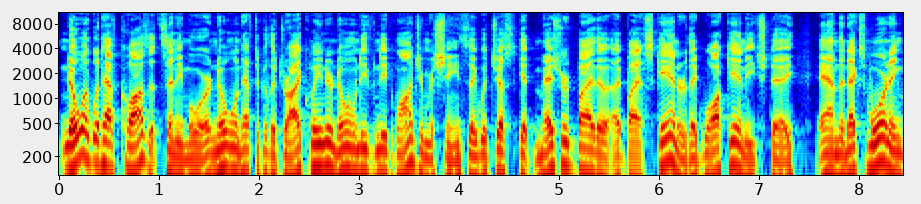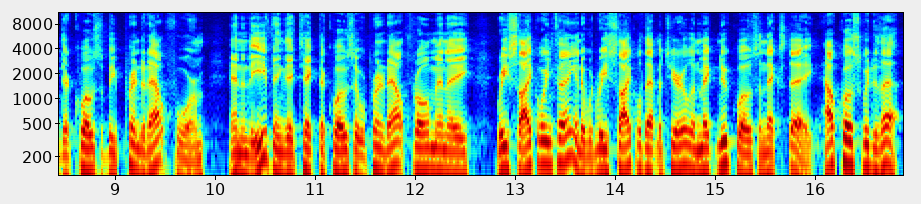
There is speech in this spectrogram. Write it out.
no one would have closets anymore. No one would have to go to the dry cleaner. No one would even need laundry machines. They would just get measured by the uh, by a scanner. They'd walk in each day, and the next morning their clothes would be printed out for them. And in the evening they'd take the clothes that were printed out, throw them in a recycling thing, and it would recycle that material and make new clothes the next day. How close we do that?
